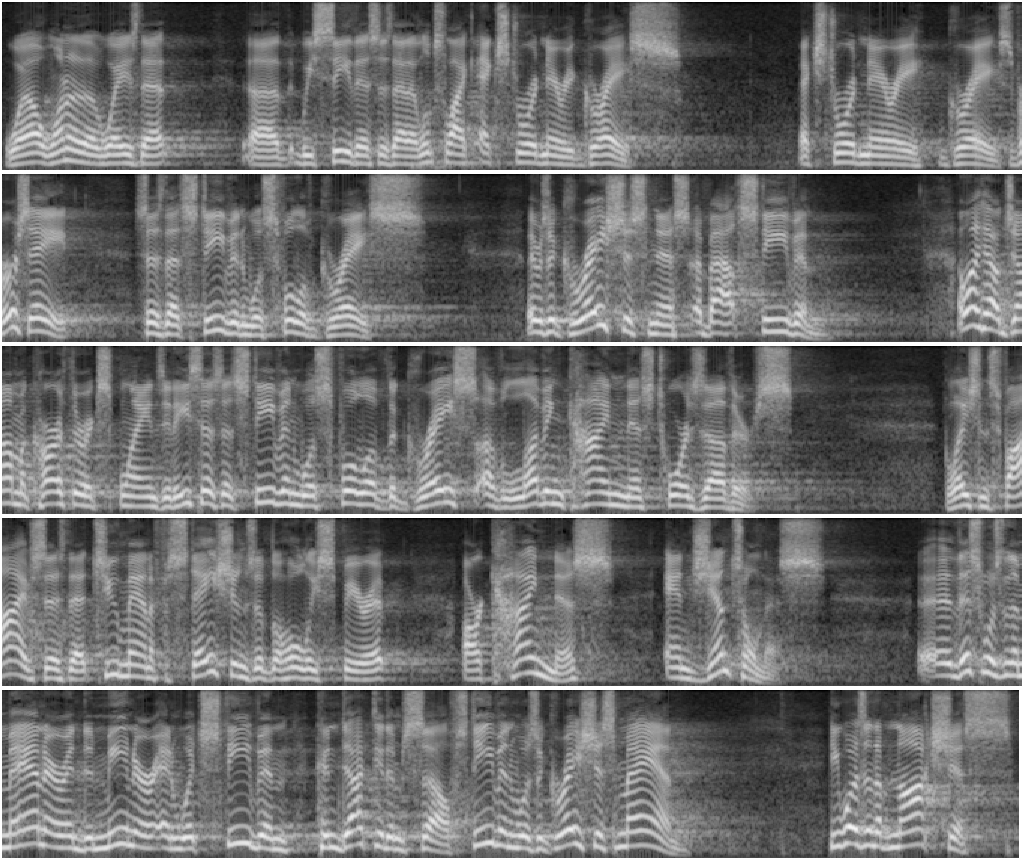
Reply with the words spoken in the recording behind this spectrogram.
Well, one of the ways that uh, we see this is that it looks like extraordinary grace. Extraordinary grace. Verse 8 says that Stephen was full of grace. There was a graciousness about Stephen. I like how John MacArthur explains it. He says that Stephen was full of the grace of loving kindness towards others. Galatians 5 says that two manifestations of the Holy Spirit are kindness and gentleness. Uh, this was the manner and demeanor in which Stephen conducted himself. Stephen was a gracious man. He wasn't obnoxious.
